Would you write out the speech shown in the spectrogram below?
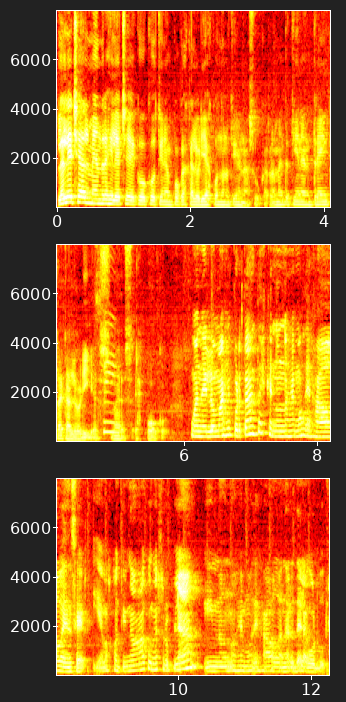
La leche de almendras y leche de coco tienen pocas calorías cuando no tienen azúcar, realmente tienen 30 calorías, no es, es poco. Bueno, y lo más importante es que no nos hemos dejado vencer y hemos continuado con nuestro plan y no nos hemos dejado ganar de la gordura.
